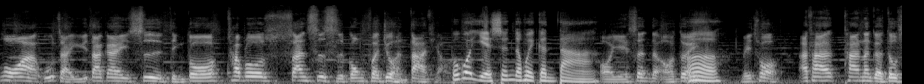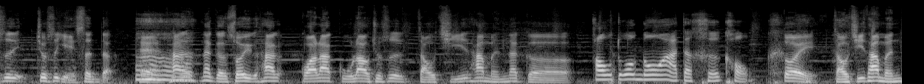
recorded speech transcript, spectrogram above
鳄啊五仔鱼大概是顶多差不多三四十公分就很大条，不过野生的会更大啊。哦，野生的哦，对，呃、没错。啊，它它那个都是就是野生的，哎、呃，它那个所以它瓜拉古老就是早期他们那个好多鳄啊的河口，对，早期他们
